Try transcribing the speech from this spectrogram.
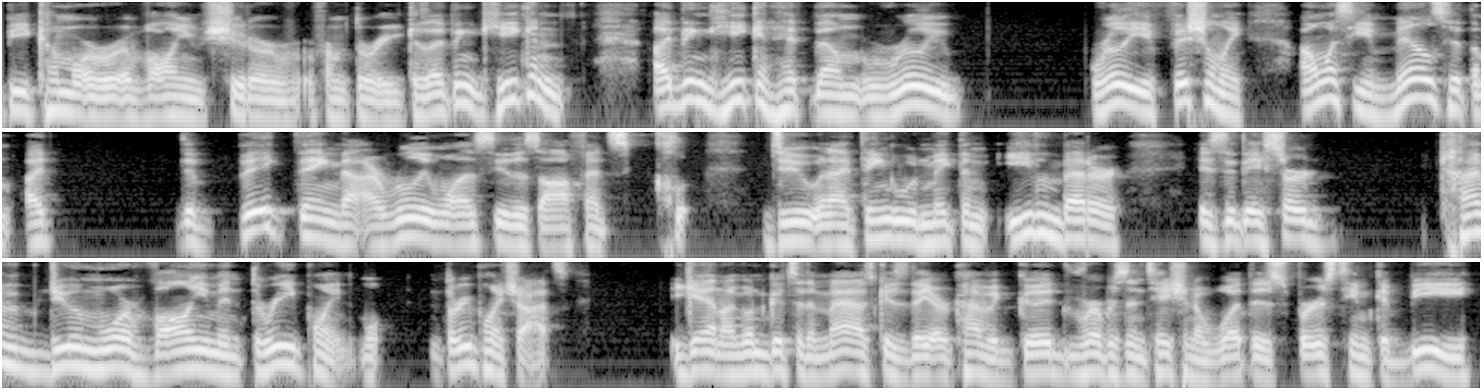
become a volume shooter from 3 because I think he can I think he can hit them really really efficiently. I want to see Mills hit them. I the big thing that I really want to see this offense cl- do and I think it would make them even better is that they start kind of doing more volume in three point three point shots. Again, I'm going to go to the Mavs because they are kind of a good representation of what this Spurs team could be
